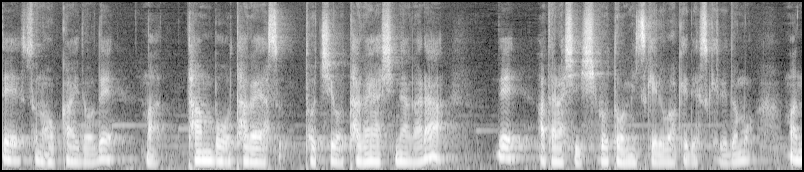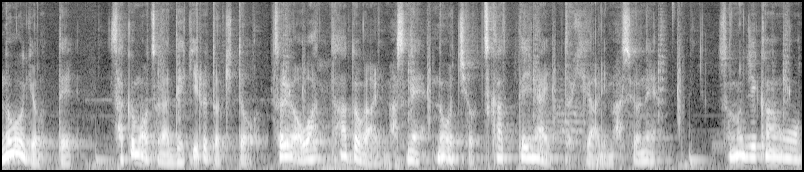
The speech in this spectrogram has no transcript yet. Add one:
でその北海道で、まあ、田んぼを耕す土地を耕しながらで新しい仕事を見つけるわけですけれども、まあ、農業って作物ができる時とそれが終わった後がありますね。農地を使っていない時がありますよね。その時間を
